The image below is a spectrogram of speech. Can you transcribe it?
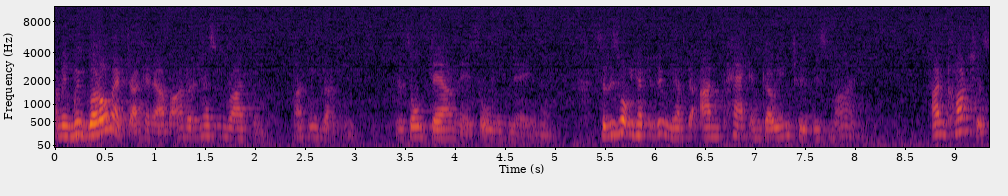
I mean, we've got all that junk in our mind, but it hasn't ripened. Aren't we lucky? It's all down there. It's all in there. You know? So this is what we have to do. We have to unpack and go into this mind. Unconscious.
